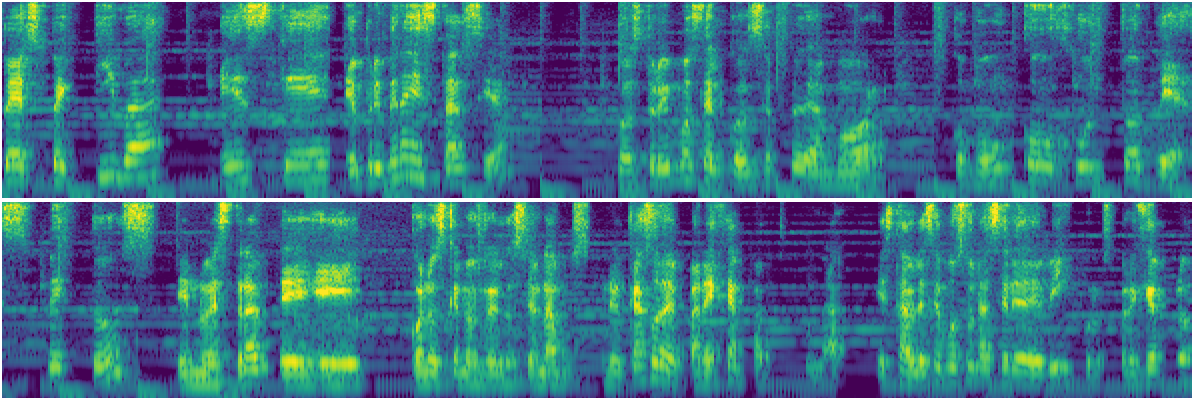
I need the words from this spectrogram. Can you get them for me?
Perspectiva es que en primera instancia construimos el concepto de amor como un conjunto de aspectos en nuestra, eh, eh, con los que nos relacionamos. En el caso de pareja en particular, establecemos una serie de vínculos. Por ejemplo,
